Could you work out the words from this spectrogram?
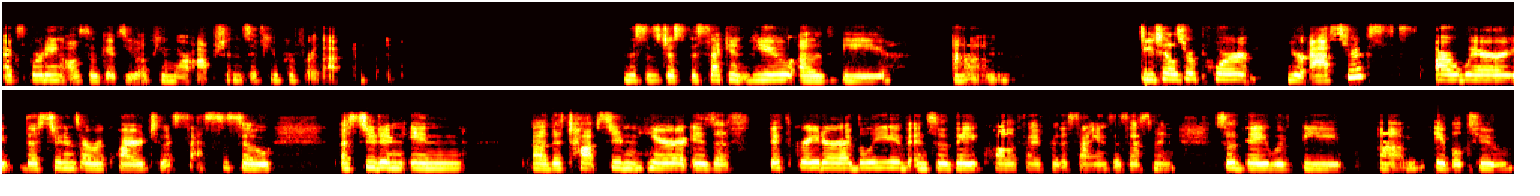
exporting also gives you a few more options if you prefer that method. And this is just the second view of the um, details report, your asterisks are where the students are required to assess. So a student in uh, the top student here is a fifth grader, I believe, and so they qualify for the science assessment. So they would be um, able to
